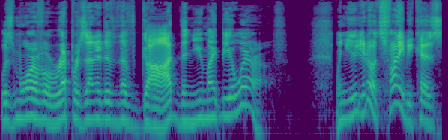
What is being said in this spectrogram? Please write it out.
was more of a representative of God than you might be aware of. When you, you know, it's funny because,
